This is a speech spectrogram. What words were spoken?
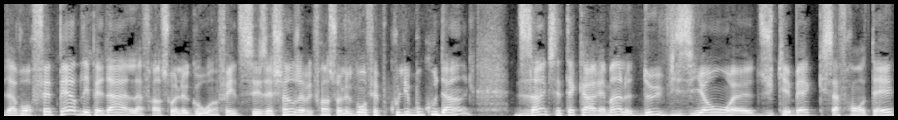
d'avoir fait perdre les pédales à François Legault. En fait, ces échanges avec François Legault ont fait couler beaucoup d'encre, disant que c'était carrément le deux visions euh, du Québec qui s'affrontaient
